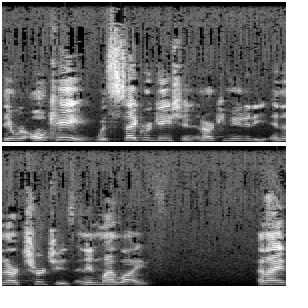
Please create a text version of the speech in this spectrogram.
They were okay with segregation in our community and in our churches and in my life. And I,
